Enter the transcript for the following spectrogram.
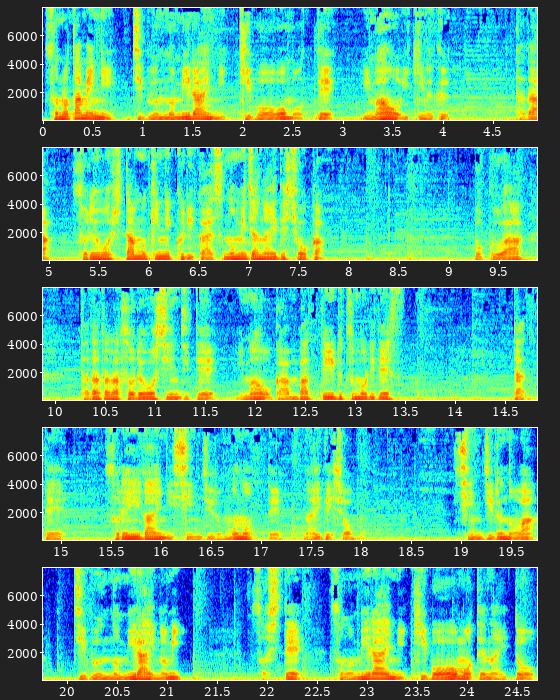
そのために自分の未来に希望を持って今を生き抜く。ただ、それをひたむきに繰り返すのみじゃないでしょうか。僕は、ただただそれを信じて今を頑張っているつもりです。だって、それ以外に信じるものってないでしょ？信じるのは自分の未来のみ。そして、その未来に希望を持てないと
